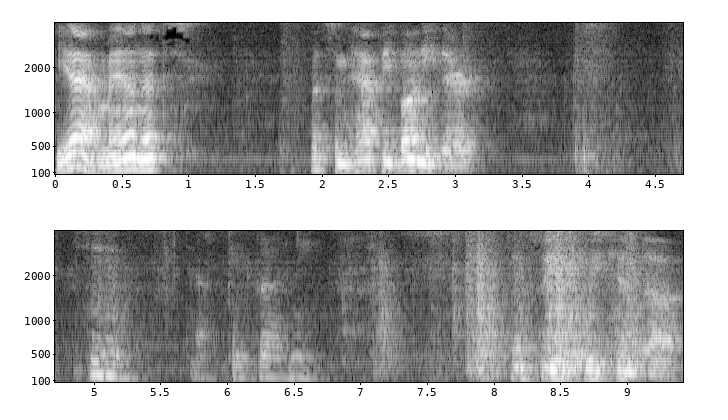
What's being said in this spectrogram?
Yeah, man, that's that's some happy bunny there. happy bunny. Let's see if we can, uh,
